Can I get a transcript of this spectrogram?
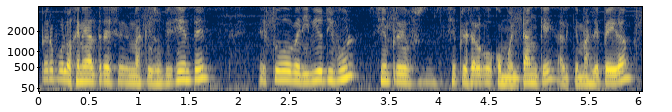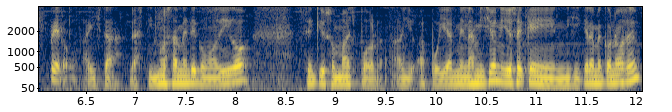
Pero por lo general tres es más que suficiente. Estuvo very beautiful, siempre, siempre es algo como el tanque, al que más le pega, pero ahí está, lastimosamente como digo, thank you so much por apoyarme en las misiones, yo sé que ni siquiera me conocen,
